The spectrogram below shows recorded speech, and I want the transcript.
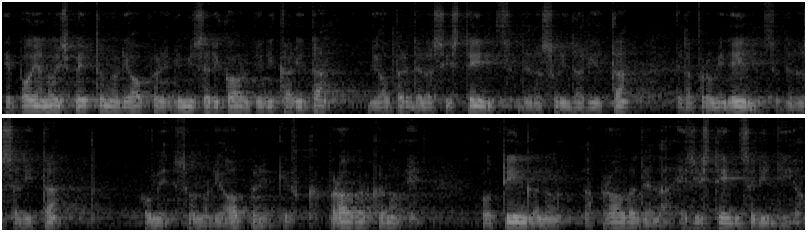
E poi a noi spettano le opere di misericordia e di carità, le opere dell'assistenza, della solidarietà, della provvidenza, della sanità, come sono le opere che provocano e ottengono la prova dell'esistenza di Dio,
